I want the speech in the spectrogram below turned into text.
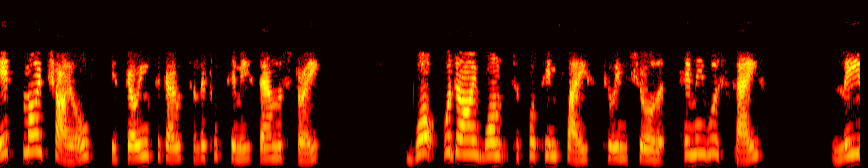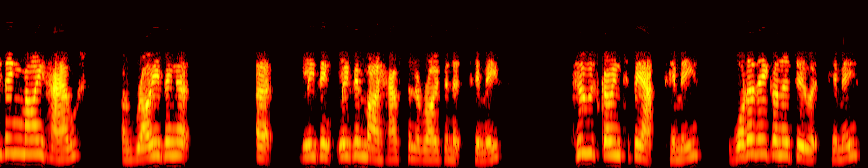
if my child is going to go to Little Timmy's down the street, what would I want to put in place to ensure that Timmy was safe, leaving my house, arriving at, uh, leaving leaving my house and arriving at Timmy's? Who's going to be at Timmy's? What are they going to do at Timmy's?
